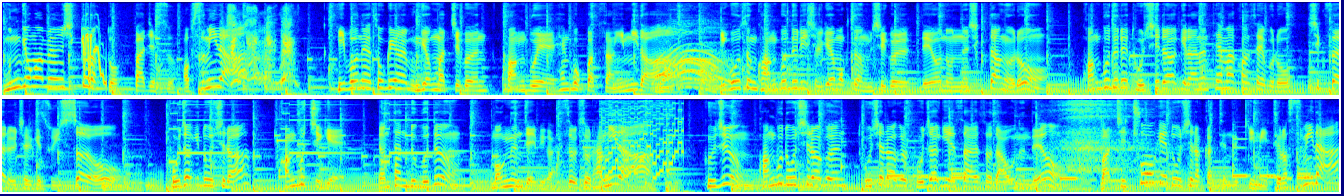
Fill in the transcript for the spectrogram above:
문경하면 식도락도 빠질 수 없습니다. 이번에 소개할 문경 맛집은 광부의 행복밥상입니다. 이곳은 광부들이 즐겨 먹던 음식을 내어놓는 식당으로 광부들의 도시락이라는 테마 컨셉으로 식사를 즐길 수 있어요. 보자기 도시락, 광부찌개, 연탄두부 등 먹는 재미가 쏠쏠합니다. 그중 광부 도시락은 도시락을 보자기에 쌓여서 나오는데요. 마치 추억의 도시락 같은 느낌이 들었습니다.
